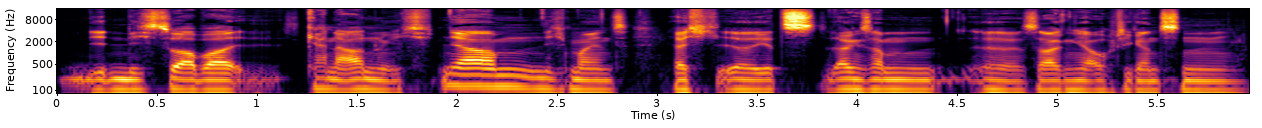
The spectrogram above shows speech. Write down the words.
nicht so, aber keine Ahnung, ich, ja, nicht meins. Ja, ich, äh, jetzt langsam äh, sagen ja auch die ganzen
